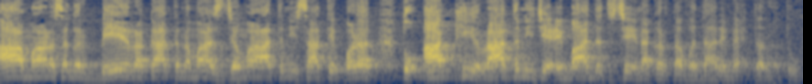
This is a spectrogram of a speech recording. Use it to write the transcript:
આ માણસ અગર બે રકાત નમાઝ જમાતની સાથે પડત, તો આખી રાતની જે ઇબાદત છે, એના કરતા વધારે બહેતર હતું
